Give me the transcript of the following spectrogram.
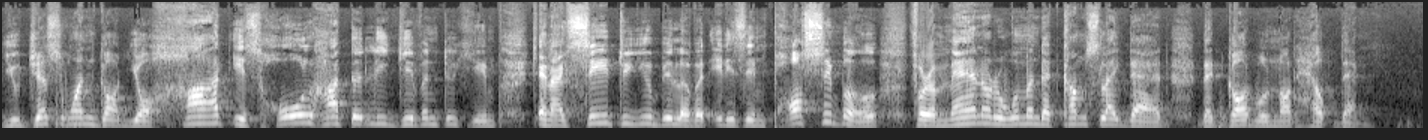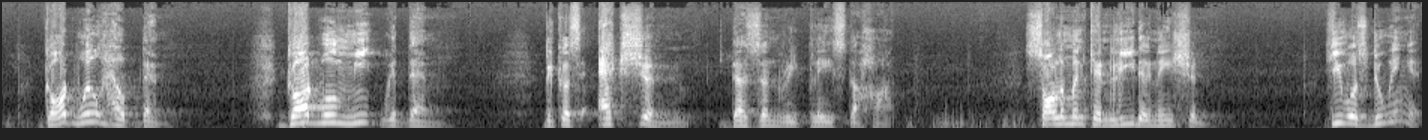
You just want God. Your heart is wholeheartedly given to Him. Can I say to you, beloved, it is impossible for a man or a woman that comes like that that God will not help them. God will help them. God will meet with them because action doesn't replace the heart. Solomon can lead a nation. He was doing it.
